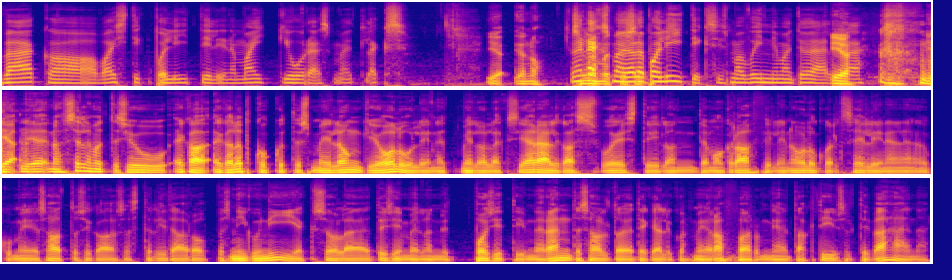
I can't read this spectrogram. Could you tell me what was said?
väga vastik poliitiline maik juures, ma ütleks ja, ja noh. õnneks ma ei ole poliitik, siis ma võin niimoodi öelda. ja, ja, ja noh, selles mõttes ju ega, ega lõppkokkuvõttes meil ongi oluline, et meil oleks järelkasvu, Eestil on demograafiline olukord selline nagu meie saatusekaaslatel Ida-Euroopas niikuinii, eks ole, tõsi, meil on nüüd positiivne rändesaldo ja tegelikult meie rahvaarv nii-öelda aktiivselt ei vähene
